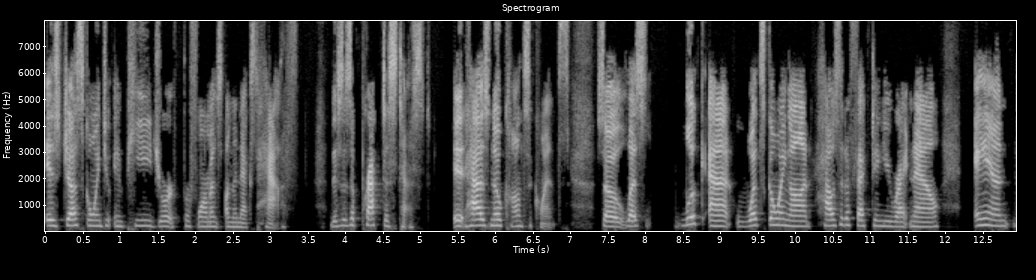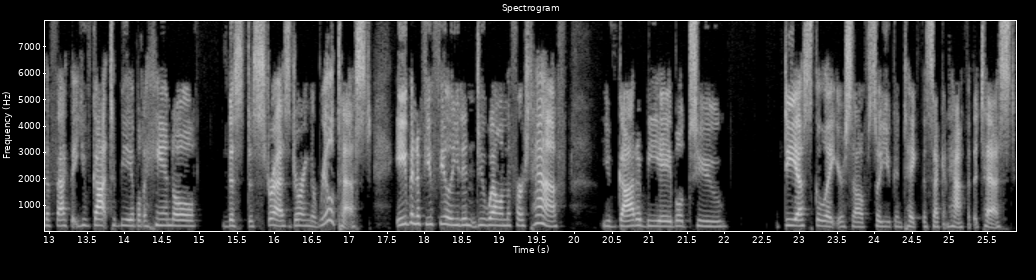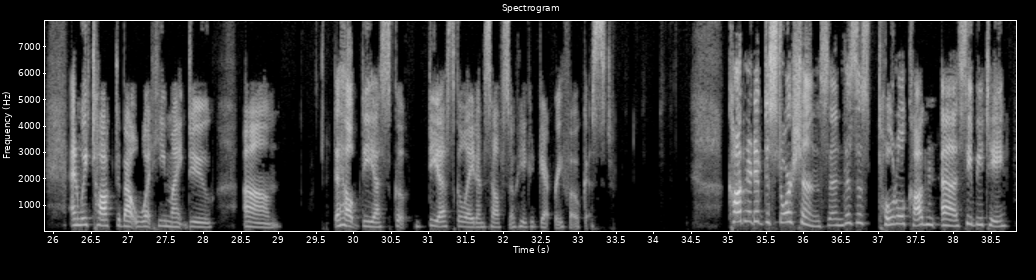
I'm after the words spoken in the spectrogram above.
is just going to impede your performance on the next half. This is a practice test it has no consequence. So let's look at what's going on how's it affecting you right now and the fact that you've got to be able to handle this distress during the real test. Even if you feel you didn't do well in the first half you've got to be able to de-escalate yourself so you can take the second half of the test. And we talked about what he might do um, to help de-escalate de himself so he could get refocused cognitive distortions and this is total cogn uh, cbt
